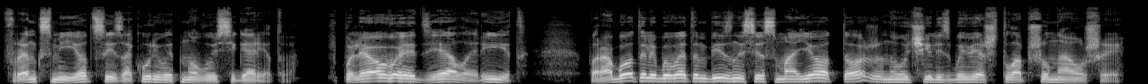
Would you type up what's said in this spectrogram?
Фрэнк смеется и закуривает новую сигарету. Плевое дело, Рид. Поработали бы в этом бизнесе с Майо, тоже научились бы вешать лапшу на уши.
